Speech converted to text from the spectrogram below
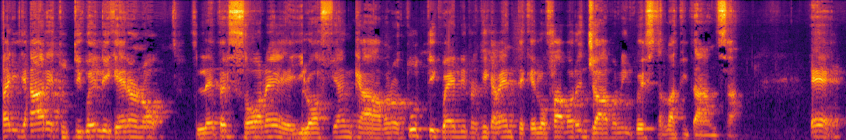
tagliare tutti quelli che erano le persone lo affiancavano, tutti quelli praticamente che lo favoreggiavano in questa latitanza. E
